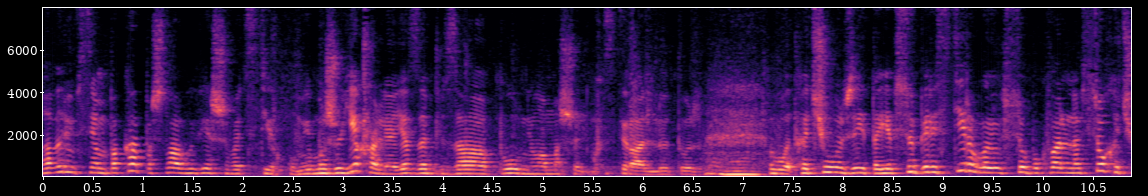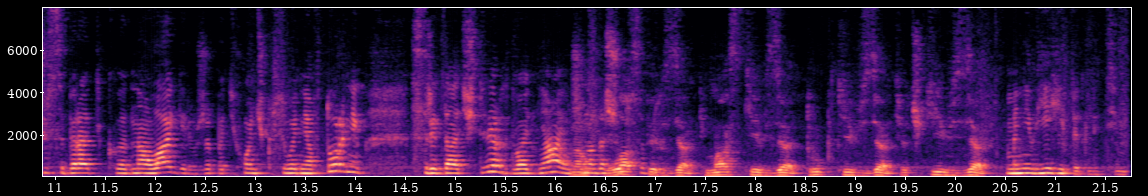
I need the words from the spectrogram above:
говорю всем пока, пошла вывешивать стирку. Мы же уехали, а я за- заполнила машинку стиральную тоже. Вот, хочу уже это, я все перестирываю, все, буквально все, хочу собирать на лагерь уже потихонечку. Сегодня вторник, среда, четверг, два дня, и уже Нам надо чтобы... ласты взять, маски взять, трубки взять, очки взять. Мы не в Египет летим.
